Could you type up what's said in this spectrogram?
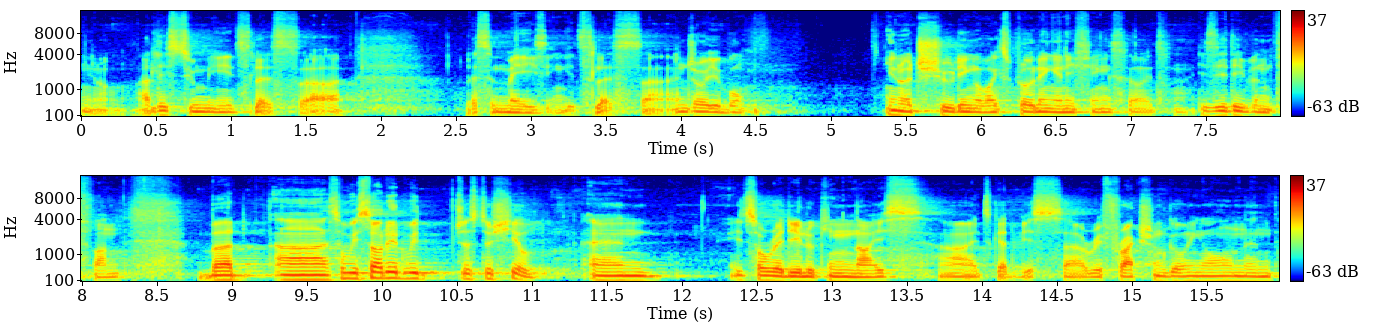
you know, at least to me, it's less uh, less amazing. It's less uh, enjoyable. You're not shooting or exploding anything, so it's, is it even fun? But uh, so we started with just a shield, and it's already looking nice. Uh, it's got this uh, refraction going on and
